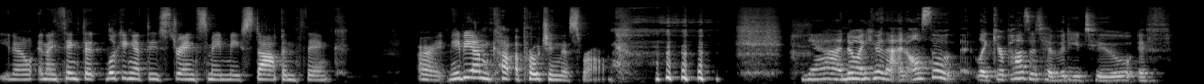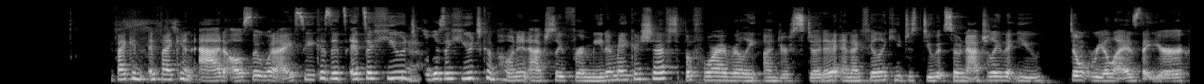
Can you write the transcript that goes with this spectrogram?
you know and i think that looking at these strengths made me stop and think all right maybe i'm co- approaching this wrong yeah no i hear that and also like your positivity too if if i can if i can add also what i see because it's it's a huge yeah. it was a huge component actually for me to make a shift before i really understood it and i feel like you just do it so naturally that you don't realize that you're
